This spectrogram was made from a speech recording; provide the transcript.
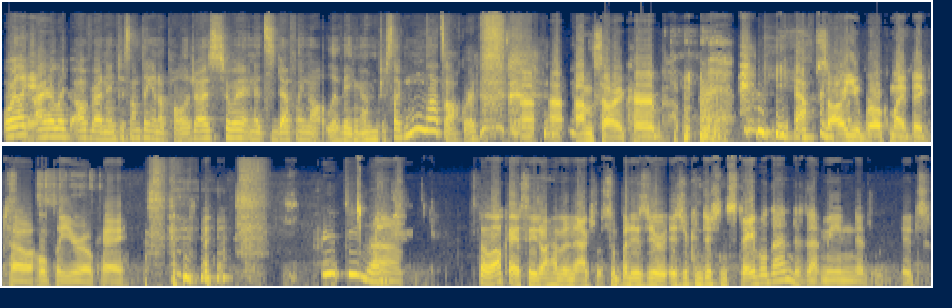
Or like yeah. I like I'll run into something and apologize to it, and it's definitely not living. I'm just like, mm, that's awkward. uh, I, am sorry, Curb. yeah. Sorry, you broke my big toe. Hopefully, you're okay. pretty much. Um, so okay, so you don't have an actual. So, but is your is your condition stable then? Does that mean that it's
